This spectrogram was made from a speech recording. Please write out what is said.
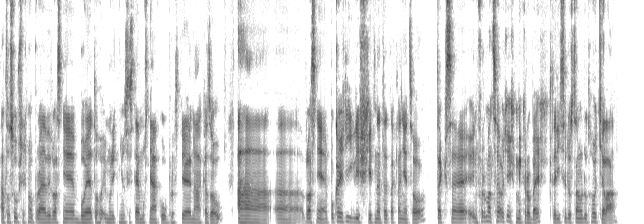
A to jsou všechno projevy vlastně boje toho imunitního systému s nějakou prostě nákazou. A, a vlastně pokaždý, když chytnete takhle něco, tak se informace o těch mikrobech, které se dostanou do toho těla,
